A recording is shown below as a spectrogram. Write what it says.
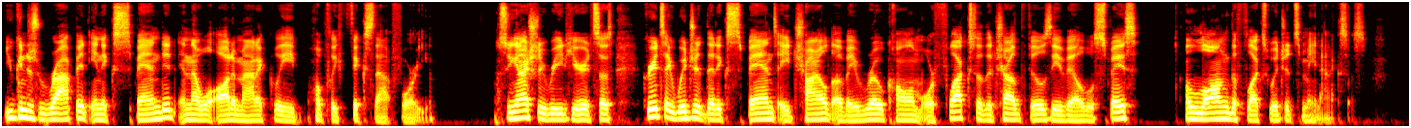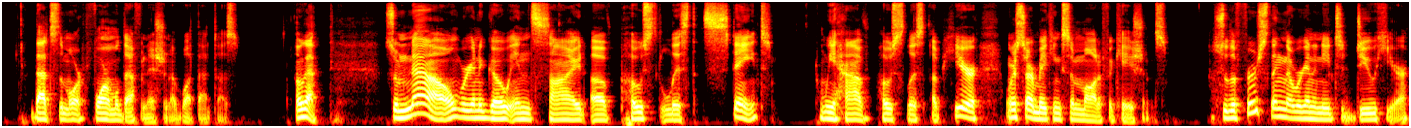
you can just wrap it in expanded and that will automatically hopefully fix that for you. So you can actually read here, it says, creates a widget that expands a child of a row, column, or flex so the child fills the available space along the flex widget's main axis. That's the more formal definition of what that does. Okay, So now we're going to go inside of post list state. We have post list up here. We're going to start making some modifications. So the first thing that we're going to need to do here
